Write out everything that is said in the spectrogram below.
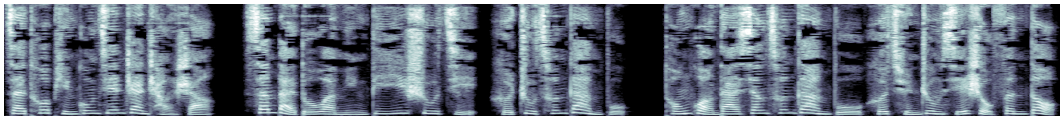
在脱贫攻坚战场上，三百多万名第一书记和驻村干部同广大乡村干部和群众携手奋斗，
